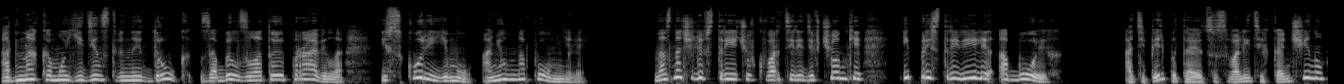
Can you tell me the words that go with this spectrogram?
Однако мой единственный друг забыл золотое правило, и вскоре ему о нем напомнили назначили встречу в квартире девчонки и пристрелили обоих, а теперь пытаются свалить их кончину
